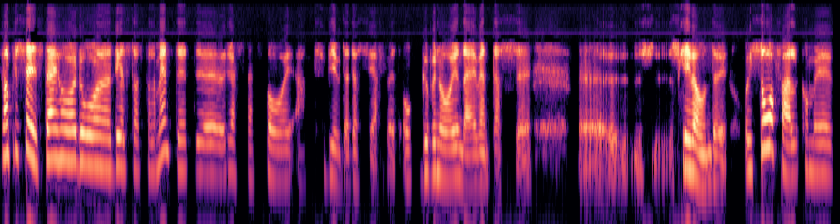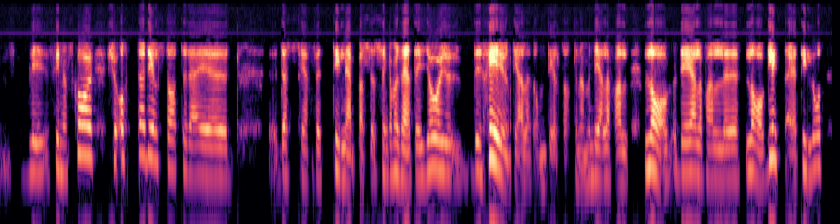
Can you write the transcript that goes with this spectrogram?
Ja precis, där har då delstatsparlamentet eh, röstat för att förbjuda dödsstraffet och guvernören där väntas eh, eh skriva under. Och i så fall kommer det bli, finnas kvar 28 delstater där eh, dödsstraffet tillämpas. Sen kan man säga att det, gör ju, det sker ju inte i alla de delstaterna men det är i alla fall, lag, det är i alla fall eh, lagligt där, tillåtet.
